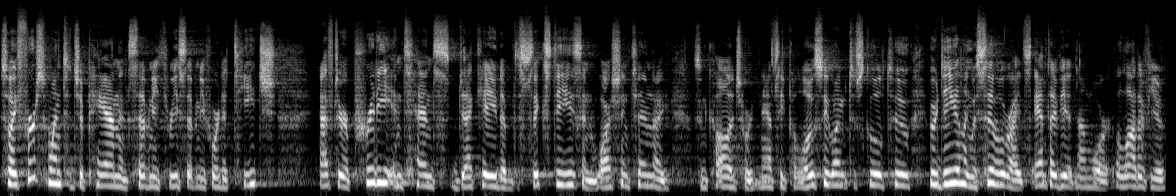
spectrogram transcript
So I first went to Japan in 73, 74 to teach. After a pretty intense decade of the 60s in Washington, I was in college where Nancy Pelosi went to school too. We were dealing with civil rights, anti Vietnam War, a lot of you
